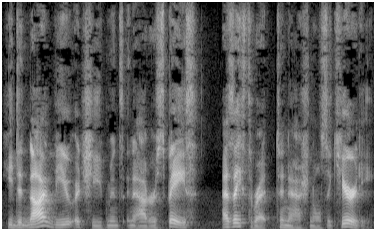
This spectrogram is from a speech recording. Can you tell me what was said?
he did not view achievements in outer space as a threat to national security.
